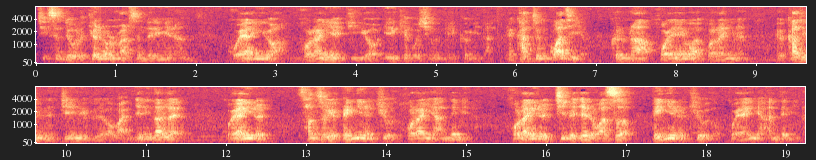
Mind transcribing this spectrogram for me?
직선적으로 결론을 말씀드리면 고양이와 호랑이의 비교 이렇게 보시면 될 겁니다. 같은 과지요. 그러나 호랑이와 호랑이는 그 가지고 있는 DNA 구조가 완전히 달라요. 고양이를 산속에 100년을 키워도 호랑이 안 됩니다. 호랑이를 집에 데려와서 100년을 키워도 고양이 안 됩니다.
